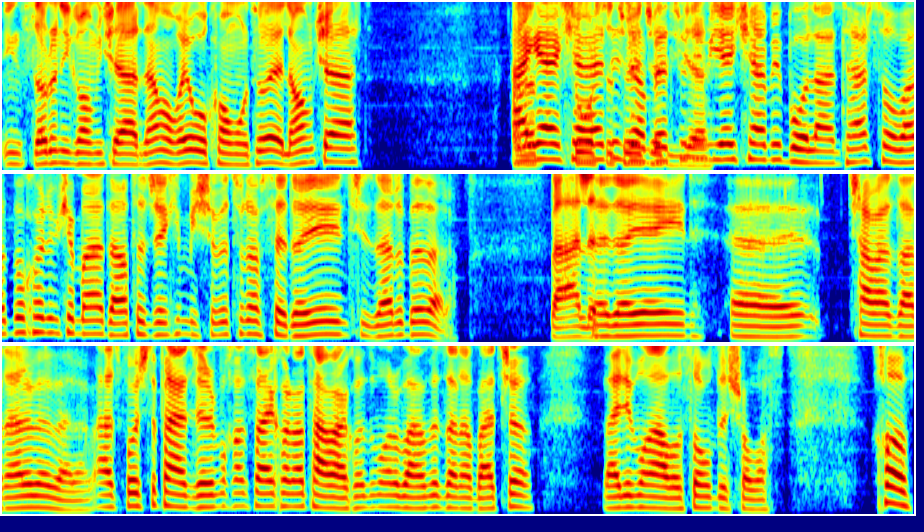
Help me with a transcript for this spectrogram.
اینستا رو نگاه می‌کردم آقای اوکاموتو اعلام کرد. اگر توی جان بتونیم. یه کمی بلندتر صحبت بکنیم که من حداقل تا جایی که میشه بتونم صدای این چیزه رو ببرم. بله. صدای این اه، چمنزنه رو ببرم. از پشت پنجره می‌خوان سعی کنن تمرکز ما رو به هم بزنن بچه. ولی ما حواسمون به شماست. خب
